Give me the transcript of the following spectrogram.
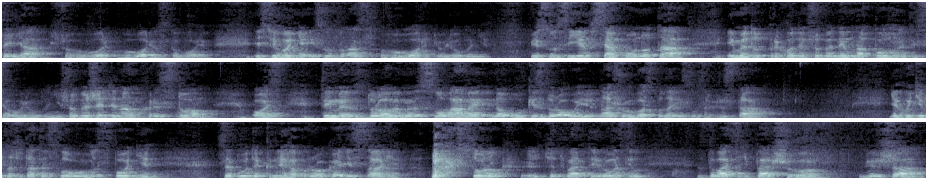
це я, що говорю, з тобою. І сьогодні Ісус до нас говорить, улюблені. В Ісусі є вся повнота, і ми тут приходимо, щоб ним наповнитися, улюблені, щоб жити нам Христом, ось тими здоровими словами науки здорової нашого Господа Ісуса Христа. Я хотів зачитати Слово Господнє. Це буде книга пророка Ісаї, 44 розділ з 21 вірша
